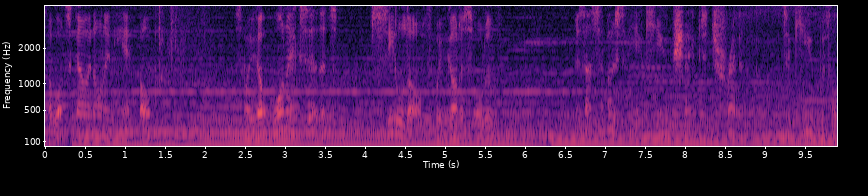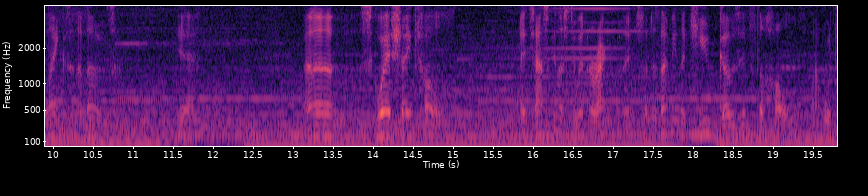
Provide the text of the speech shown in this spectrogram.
So what's going on in here, Bob? So we've got one exit that's sealed off. We've got a sort of... Is that supposed to be a cube-shaped Treven? It's a cube with legs and a nose. Yeah. And a square-shaped hole. It's asking us to interact with it, so does that mean the cube goes into the hole? That would...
